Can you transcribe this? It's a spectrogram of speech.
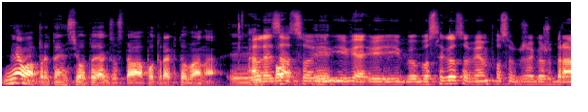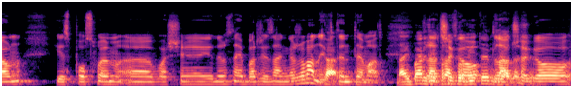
miała pretensje o to, jak została potraktowana. Y, Ale po- za co? y, I, i, i, bo z tego co wiem, poseł Grzegorz Braun jest posłem e, właśnie jednym z najbardziej zaangażowanych Tak. w ten temat. Najbardziej dlaczego, dlaczego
